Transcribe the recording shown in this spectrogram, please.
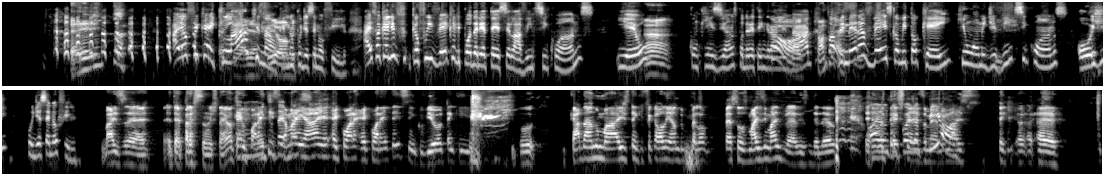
Eita! Aí eu fiquei, claro Aí, que não, que ele não podia ser meu filho. Aí foi que, ele, que eu fui ver que ele poderia ter, sei lá, 25 anos. E eu, Ah, com 15 anos, poderia ter engravidado. Pô, Foi a primeira vez que eu me toquei que um homem de Ixi. 25 anos, hoje, podia ser meu filho. Mas é, é depressante, né? Eu tenho muito 45, depressante. amanhã é, é, 40 é 45, viu? Eu tenho que, tipo, cada ano mais tem que ficar olhando pelas pessoas mais e mais velhas, entendeu? É Olha, uma não tem coisa tristeza mesmo, pior. mas tem que- é, é,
